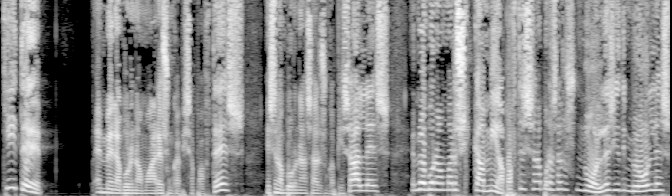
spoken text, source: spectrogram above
Και είτε εμένα μπορεί να μου αρέσουν κάποιες από αυτές, εσένα μπορεί να σα αρέσουν κάποιες άλλες, εμένα μπορεί να μου αρέσει καμία από αυτές, εσένα μπορεί να σα αρέσουν όλες, γιατί με όλες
